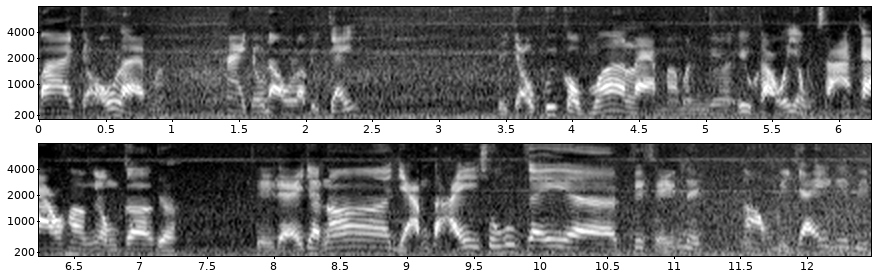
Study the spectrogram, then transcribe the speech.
ba chỗ làm à hai chỗ đầu là bị cháy thì chỗ cuối cùng á làm mà mình yêu cầu cái dòng xả cao hơn cái động cơ. Dạ. thì để cho nó giảm tải xuống cái à, cái khiển đi nó không bị cháy cái pin.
